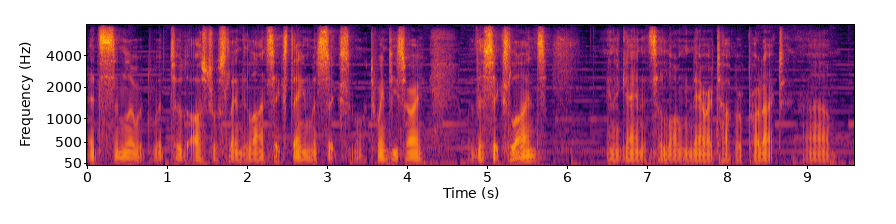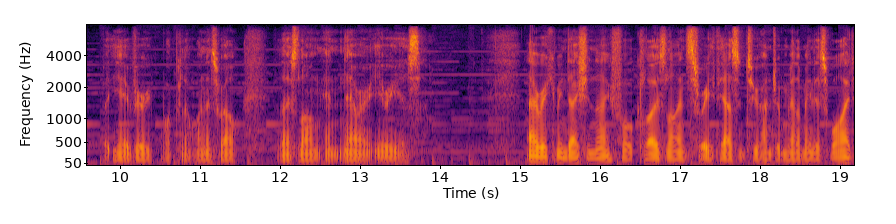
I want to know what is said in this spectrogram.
It's similar with, with, to the Austral Slenderline 16 with six or 20, sorry, with the six lines. And again, it's a long, narrow type of product, um, but yeah, very popular one as well for those long and narrow areas. Our recommendation though for clotheslines 3200 millimeters wide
